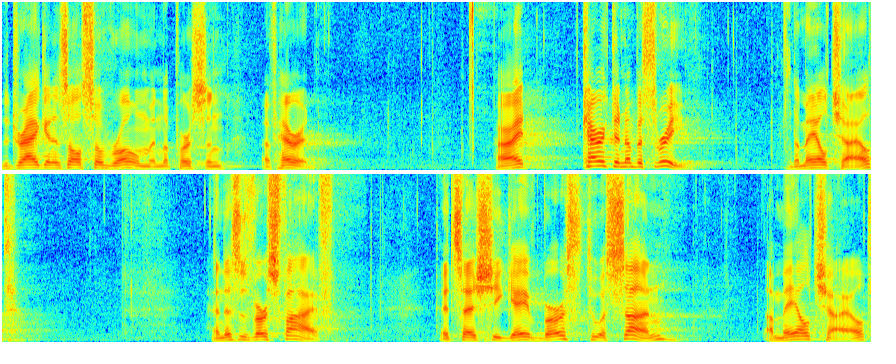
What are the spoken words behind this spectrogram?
the dragon is also Rome in the person of Herod. All right? Character number three the male child. And this is verse 5. It says, She gave birth to a son, a male child,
